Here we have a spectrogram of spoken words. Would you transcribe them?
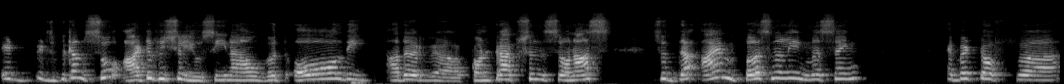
It, it's become so artificial you see now with all the other uh, contraptions on us. So the, i am personally missing a bit of uh,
